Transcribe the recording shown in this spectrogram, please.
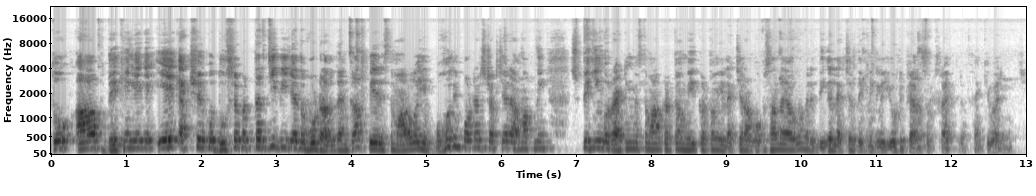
तो आप देखेंगे कि एक एक्शन को दूसरे पर तरजीह दी जाए तो वुड रादर देन का पेयर इस्तेमाल होगा। ये बहुत इंपॉर्टेंट स्ट्रक्चर है। हम अपनी स्पीकिंग और राइटिंग में इस्तेमाल करते हैं। उम्मीद करता हूँ ये लेक्चर आपको पसंद आया होगा। मेरे दीगर लेक्चर देखने के लिए यूट्यूब चैनल सब्सक्राइब करें। Thank you very much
